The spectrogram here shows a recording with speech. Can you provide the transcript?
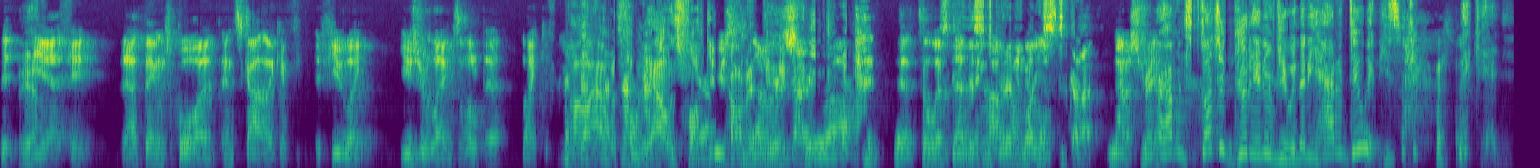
It, yeah, yeah it, that thing was cool. And, and, Scott, like if if you like use your legs a little bit, like oh, that was fucking, that was fucking yeah. coming, to, uh, to, to, lift that this thing is up. Good advice, Scott. Not a strength. We were having such a good interview, and then he had to do it. He's such a dickhead.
